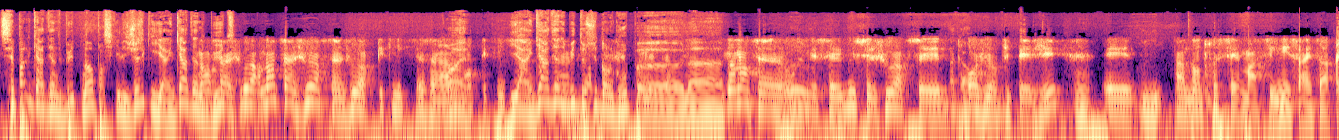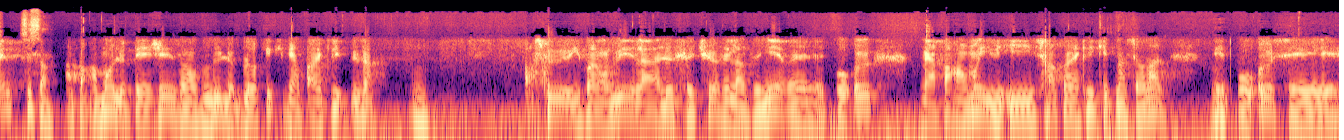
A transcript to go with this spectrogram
C'est pas le gardien de but, non Parce qu'il je sais qu'il y a un gardien de Non, but. un joueur, non, c'est un joueur, c'est un joueur technique, c'est un Ouais. grand technique. Il y a un gardien de but aussi dans le groupe. euh, là. Non, non, c'est, oui, mais c'est lui, c'est le joueur, c'est trois joueurs du PSG, et un d'entre eux, c'est Massini, ça, il s'appelle. C'est ça. Apparemment, le PSG, ils ont voulu le bloquer, qui vient pas avec les U20. Parce qu'ils voient en lui la- le futur et l'avenir pour eux. Mais apparemment, il, il sera quand même avec l'équipe nationale. Et pour eux, c'est.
